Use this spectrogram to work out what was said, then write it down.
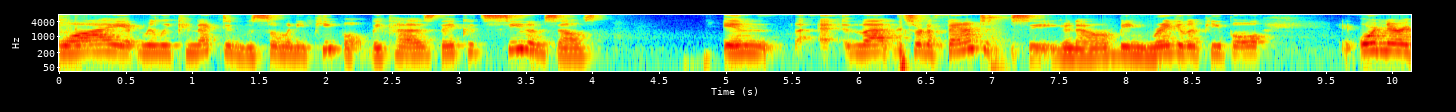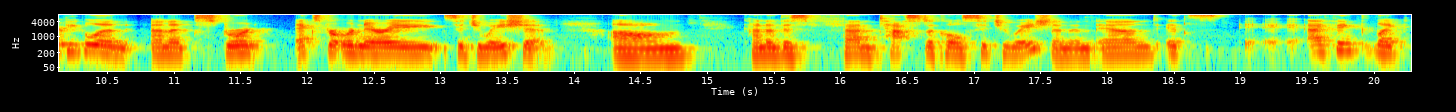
why it really connected with so many people because they could see themselves in that sort of fantasy, you know, being regular people, ordinary people in an extra, extraordinary situation, um, kind of this fantastical situation. And, and it's, I think, like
